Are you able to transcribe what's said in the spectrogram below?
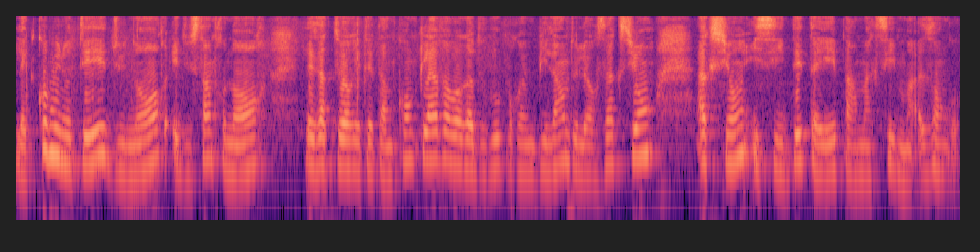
les communautés du Nord et du Centre-Nord. Les acteurs étaient en conclave à Ouagadougou pour un bilan de leurs actions, actions ici détaillées par Maxime Zongo.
